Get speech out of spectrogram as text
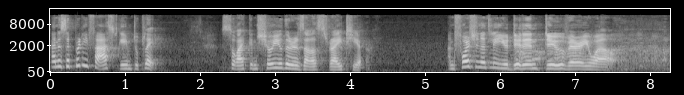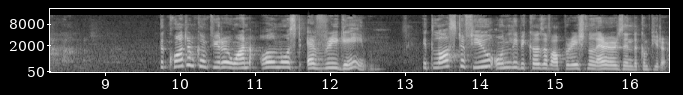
And it's a pretty fast game to play. So I can show you the results right here. Unfortunately, you didn't do very well. The quantum computer won almost every game. It lost a few only because of operational errors in the computer.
